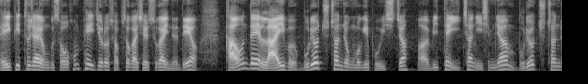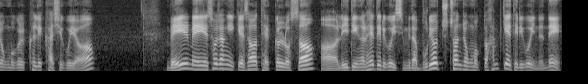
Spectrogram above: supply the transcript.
AP 투자연구소 홈페이지로 접속하실 수가 있는데요. 가운데 라이브 무료 추천 종목이 보이시죠? 어, 밑에 2020년 무료 추천 종목을 클릭하시고요. 매일매일 소장님께서 댓글로서 어, leading을 해드리고 있습니다. 무료 추천 종목도 함께 드리고 있는데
